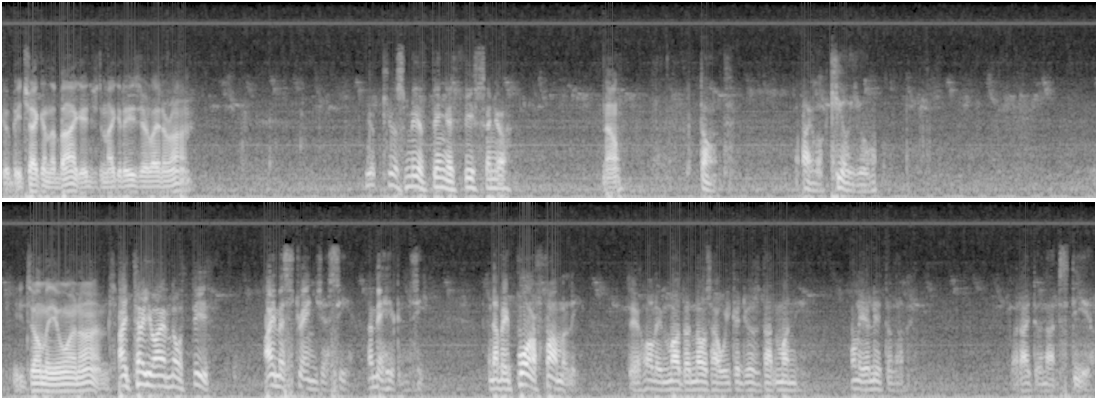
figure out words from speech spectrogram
You could be checking the baggage to make it easier later on. You accuse me of being a thief, senor? No? Don't. I will kill you. You told me you weren't armed. I tell you I am no thief. I'm a stranger, see. A Mexican, see. And of a poor family. The Holy Mother knows how we could use that money. Only a little of it. But I do not steal.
